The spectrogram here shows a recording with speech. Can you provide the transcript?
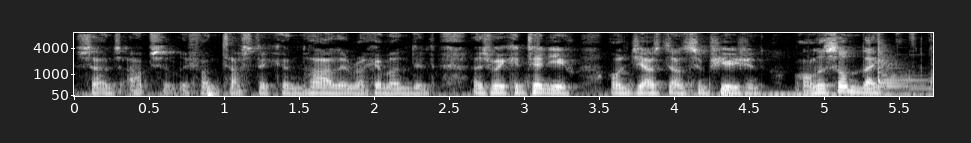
sounds absolutely fantastic and highly recommended as we continue on Jazz Dance and Fusion on a Sunday.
